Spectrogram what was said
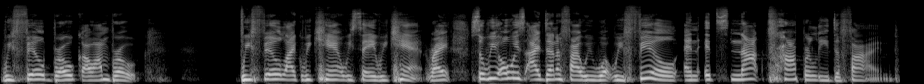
We feel broke. Oh, I'm broke. We feel like we can't, we say we can't, right? So we always identify with what we feel and it's not properly defined.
